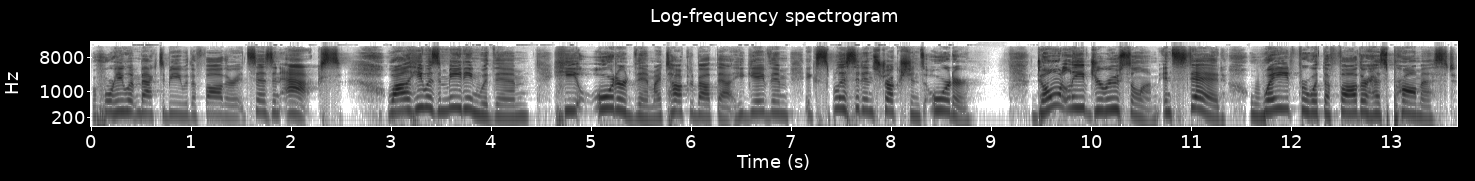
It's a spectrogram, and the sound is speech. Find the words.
before he went back to be with the Father, it says in Acts, while he was meeting with them, he ordered them. I talked about that. He gave them explicit instructions, order. Don't leave Jerusalem. Instead, wait for what the Father has promised,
